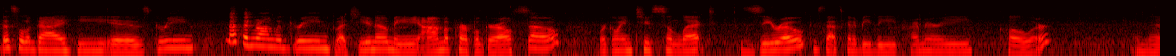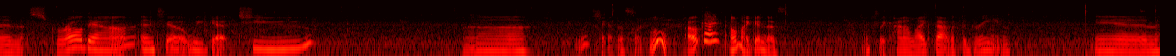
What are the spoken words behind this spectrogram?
this little guy, he is green. Nothing wrong with green, but you know me, I'm a purple girl. So we're going to select zero because that's going to be the primary color. And then scroll down until we get to, uh, let's check out this one. Ooh, okay. Oh my goodness. Actually kind of like that with the green. And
